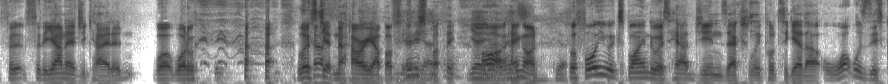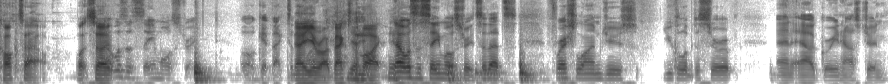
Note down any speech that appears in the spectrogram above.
for for the uneducated. What what do we? Luke's getting a hurry up. I finished yeah. my thing. Yeah, oh, yeah, hang on. yeah. Before you explain to us how gin's actually put together, what was this cocktail? What so? That was a Seymour Street. Oh, I'll get back to no, the you're mic. right. Back to the mic. That was the Seymour Street. So that's fresh lime juice, eucalyptus syrup, and our greenhouse gin.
